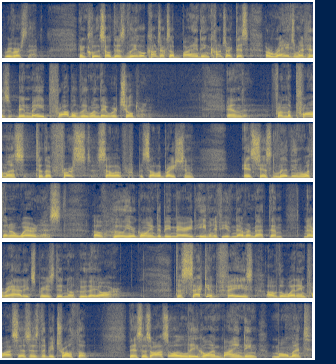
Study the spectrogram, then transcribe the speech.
Reverse that. So this legal contract is a binding contract. This arrangement has been made probably when they were children. And from the promise to the first celebra- celebration, it's just living with an awareness of who you're going to be married, even if you've never met them, never had experience, didn't know who they are. The second phase of the wedding process is the betrothal. This is also a legal and binding moment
